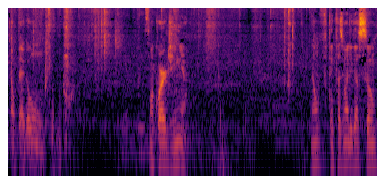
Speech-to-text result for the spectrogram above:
Então pega um... Uma cordinha. Não, tem que fazer uma ligação.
